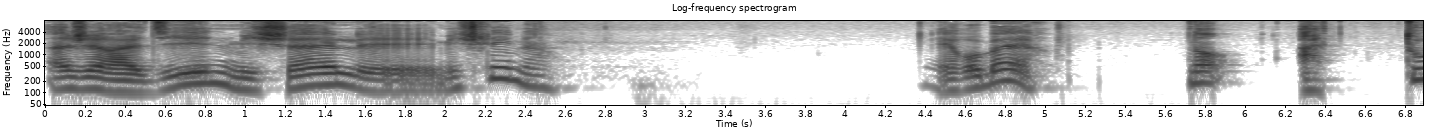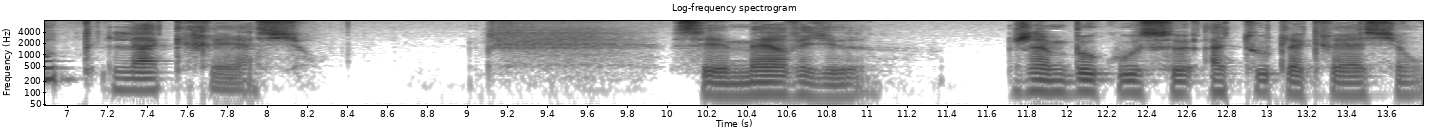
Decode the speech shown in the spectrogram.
à Géraldine, Michel et Micheline. Et Robert. Non, à toute la création. C'est merveilleux. J'aime beaucoup ce à toute la création.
